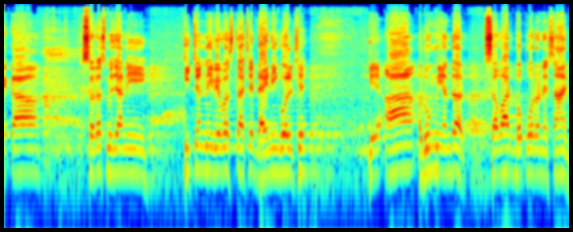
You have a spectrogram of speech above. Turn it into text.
એક આ સરસ મજાની કિચનની વ્યવસ્થા છે, ડાઇનિંગ હોલ છે, કે આ રૂમની અંદર સવાર, બપોર અને સાંજ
